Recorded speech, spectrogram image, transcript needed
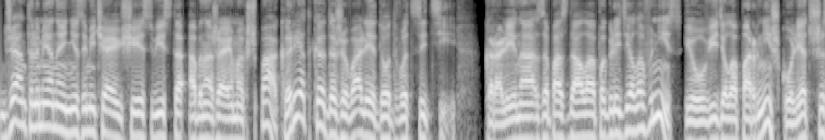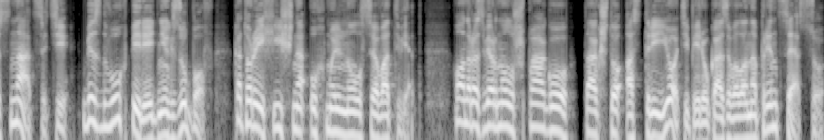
Джентльмены, не замечающие свиста обнажаемых шпаг, редко доживали до двадцати. Каролина запоздала поглядела вниз и увидела парнишку лет шестнадцати, без двух передних зубов, который хищно ухмыльнулся в ответ. Он развернул шпагу так, что острие теперь указывало на принцессу.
